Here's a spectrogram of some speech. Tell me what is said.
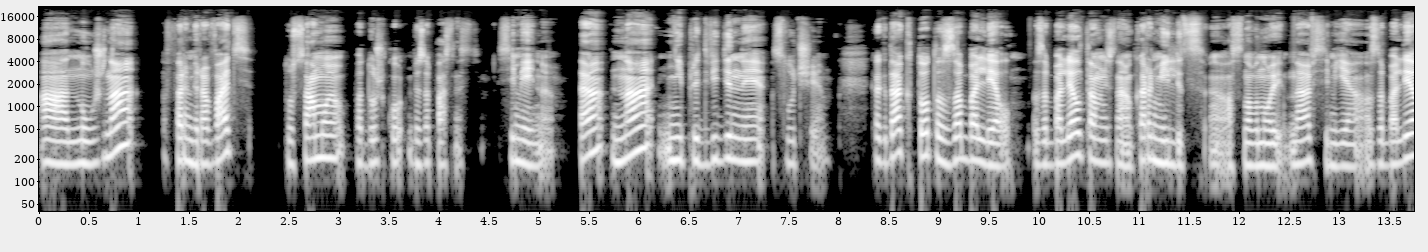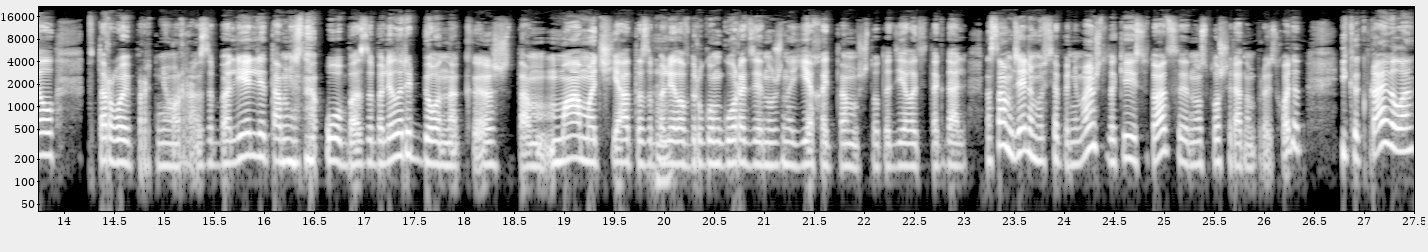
А, нужно формировать ту самую подушку безопасности, семейную, да, на непредвиденные случаи. Когда кто-то заболел, заболел там, не знаю, кормилец э, основной да, в семье, заболел второй партнер, заболели там, не знаю, оба, заболел ребенок, э, там мама чья-то заболела в другом городе, нужно ехать там что-то делать и так далее. На самом деле мы все понимаем, что такие ситуации, ну, сплошь и рядом происходят, и, как правило,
